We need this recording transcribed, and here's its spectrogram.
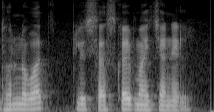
ধন্যবাদ। Please subscribe my channel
